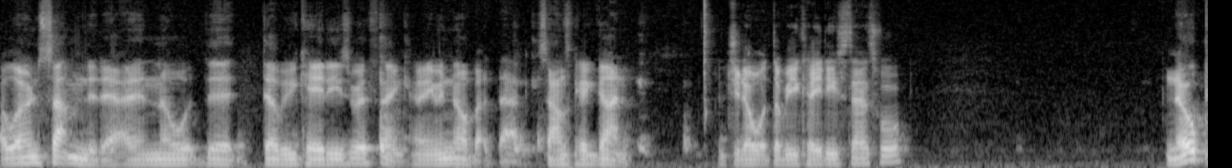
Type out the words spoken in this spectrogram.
I learned something today. I didn't know what the WKDs were a thing. I didn't even know about that. Sounds like a gun. Do you know what WKD stands for? Nope.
